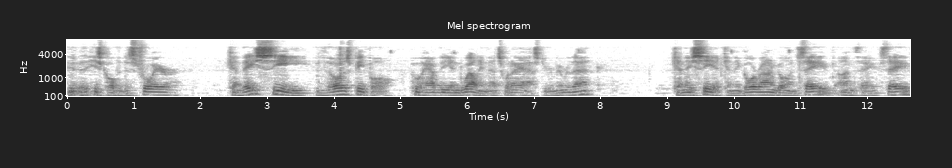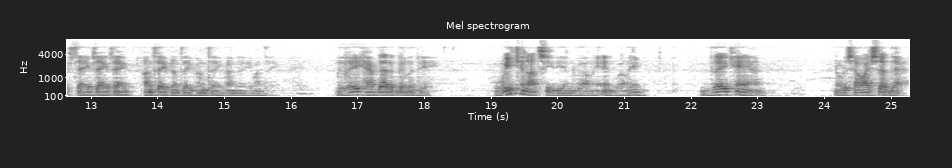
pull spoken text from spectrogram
he's called the destroyer. Can they see those people who have the indwelling? That's what I asked. Do you remember that? Can they see it? Can they go around going saved, unsaved, saved, saved, saved, saved, unsaved, unsaved, unsaved, unsaved, unsaved? Do they have that ability? We cannot see the indwelling. indwelling. They can. Notice how I said that.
